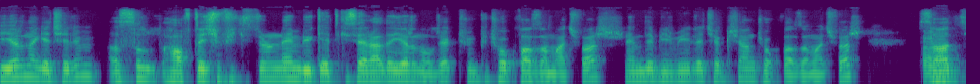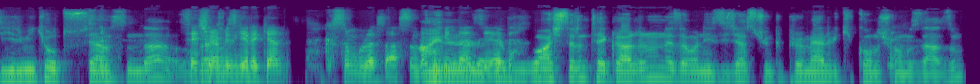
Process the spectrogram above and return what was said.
yarına geçelim. Asıl hafta içi fikstürün en büyük etkisi herhalde yarın olacak. Çünkü çok fazla maç var. Hem de birbiriyle çakışan çok fazla maç var. Saat 22.30 seansında seçmemiz gereken kısım burası aslında Aynen bugünden öyle. ziyade. Bu maçların tekrarlarını ne zaman izleyeceğiz? Çünkü Premier Lig'i konuşmamız lazım.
